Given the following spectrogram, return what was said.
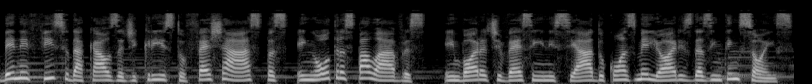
benefício da causa de Cristo. Fecha aspas, em outras palavras, embora tivessem iniciado com as melhores das intenções,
